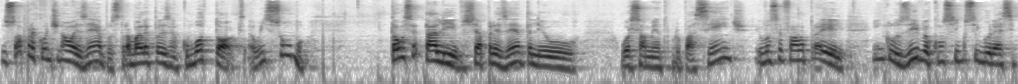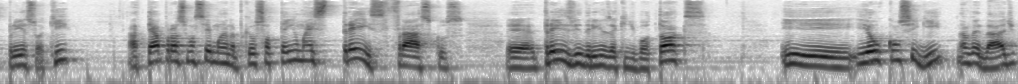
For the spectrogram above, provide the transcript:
e só para continuar o exemplo, você trabalha, por exemplo, com Botox, é um insumo. Então você está ali, você apresenta ali o orçamento para o paciente e você fala para ele, inclusive eu consigo segurar esse preço aqui até a próxima semana, porque eu só tenho mais três frascos, é, três vidrinhos aqui de Botox e, e eu consegui, na verdade,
